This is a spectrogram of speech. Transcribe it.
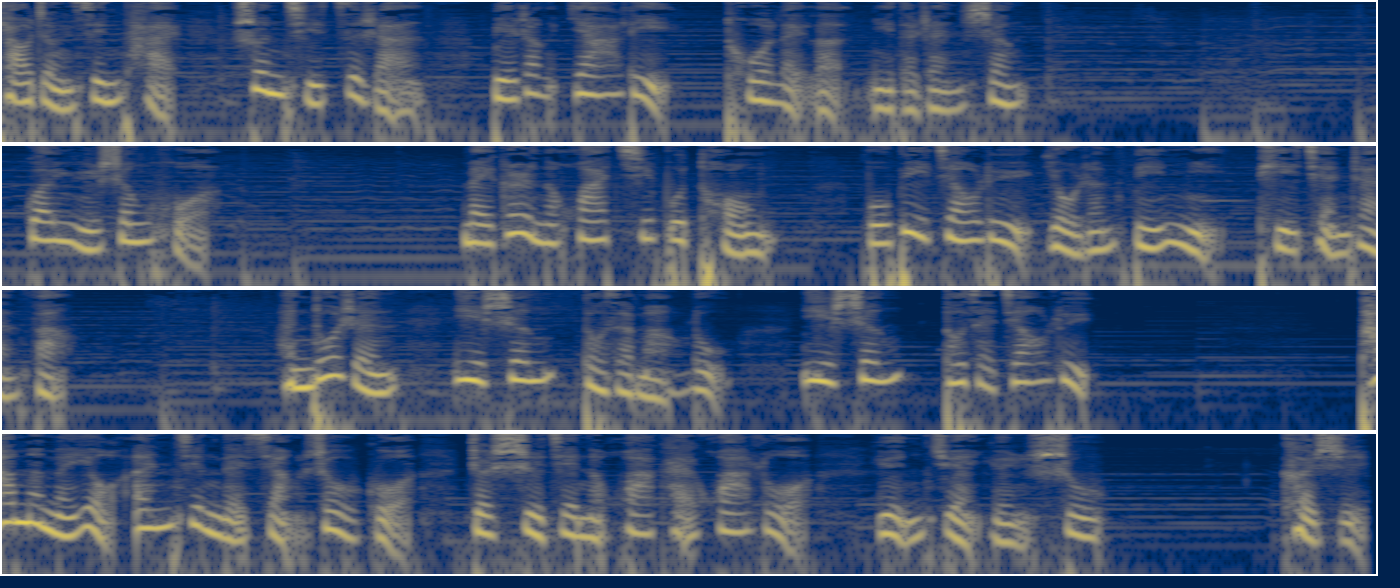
调整心态，顺其自然，别让压力拖累了你的人生。关于生活，每个人的花期不同。不必焦虑，有人比你提前绽放。很多人一生都在忙碌，一生都在焦虑。他们没有安静的享受过这世间的花开花落、云卷云舒。可是，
